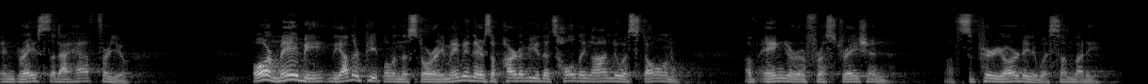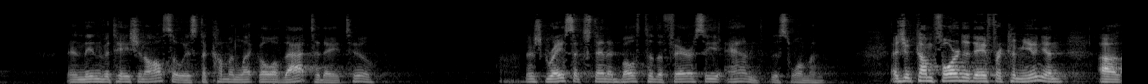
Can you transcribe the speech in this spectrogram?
and grace that I have for you. Or maybe the other people in the story, maybe there's a part of you that's holding on to a stone of anger or frustration, of superiority with somebody. And the invitation also is to come and let go of that today, too. Uh, there's grace extended both to the Pharisee and this woman. As you come forward today for communion, uh,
